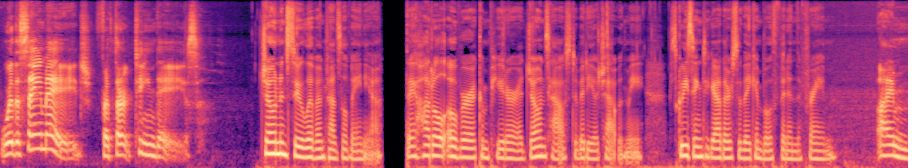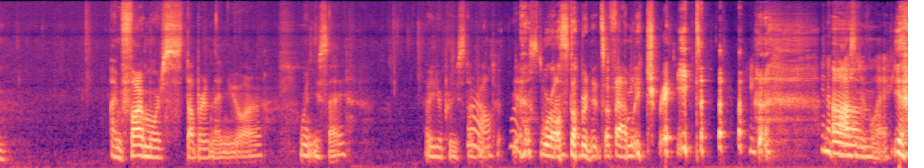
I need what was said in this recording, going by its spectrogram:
we're the same age for 13 days. Joan and Sue live in Pennsylvania. They huddle over a computer at Joan's house to video chat with me, squeezing together so they can both fit in the frame. I'm I'm far more stubborn than you are, wouldn't you say? Oh, you're pretty stubborn. all- we're all Yeah, we're all stubborn. It's a family trait. In a positive Um, way. Yeah.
